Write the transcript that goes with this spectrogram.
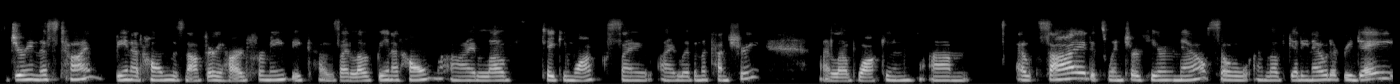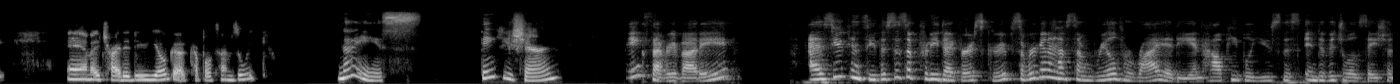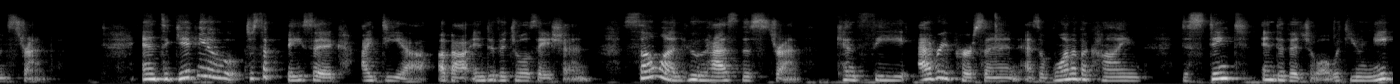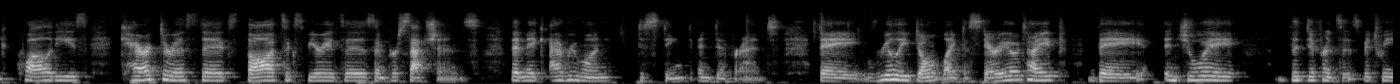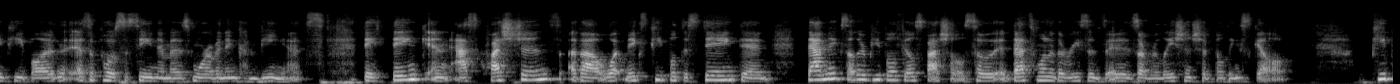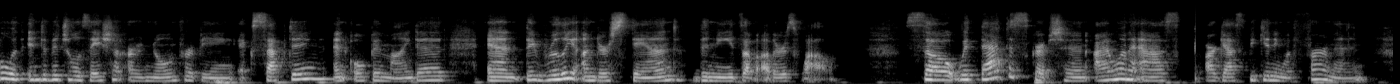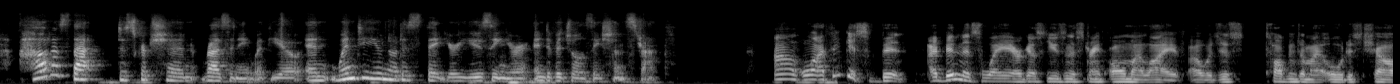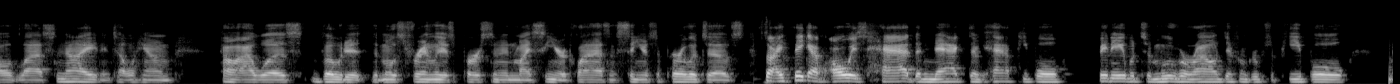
during this time, being at home is not very hard for me because I love being at home. I love taking walks. I, I live in the country. I love walking um, outside. It's winter here now, so I love getting out every day. And I try to do yoga a couple times a week. Nice. Thank you, Sharon. Thanks, everybody. As you can see, this is a pretty diverse group, so we're going to have some real variety in how people use this individualization strength. And to give you just a basic idea about individualization, someone who has this strength can see every person as a one of a kind, distinct individual with unique qualities, characteristics, thoughts, experiences, and perceptions that make everyone distinct and different. They really don't like to stereotype. They enjoy the differences between people as opposed to seeing them as more of an inconvenience. They think and ask questions about what makes people distinct, and that makes other people feel special. So that's one of the reasons it is a relationship building skill. People with individualization are known for being accepting and open minded, and they really understand the needs of others well. So, with that description, I want to ask our guest, beginning with Furman, how does that description resonate with you? And when do you notice that you're using your individualization strength? Um, well, I think it's been, I've been this way, or I guess using the strength all my life. I was just talking to my oldest child last night and telling him how I was voted the most friendliest person in my senior class and senior superlatives. So I think I've always had the knack to have people been able to move around different groups of people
